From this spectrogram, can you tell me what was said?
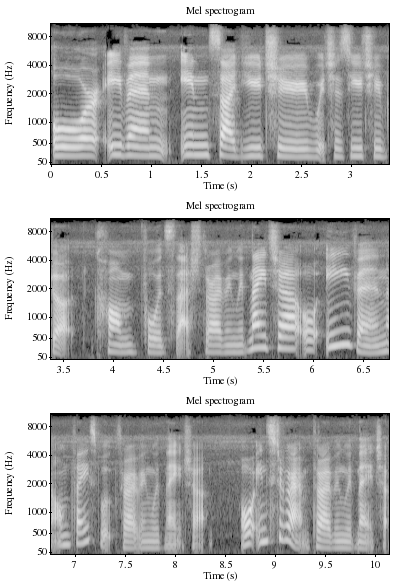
or even inside YouTube, which is youtube.com forward slash thriving with nature, or even on Facebook, Thriving with Nature or Instagram, Thriving with Nature.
